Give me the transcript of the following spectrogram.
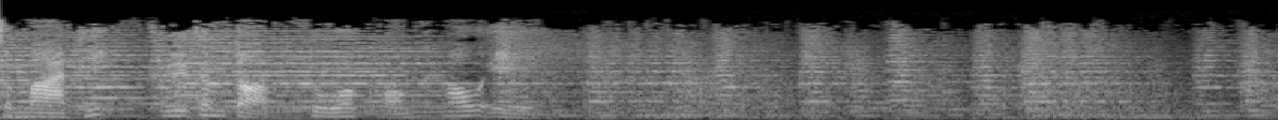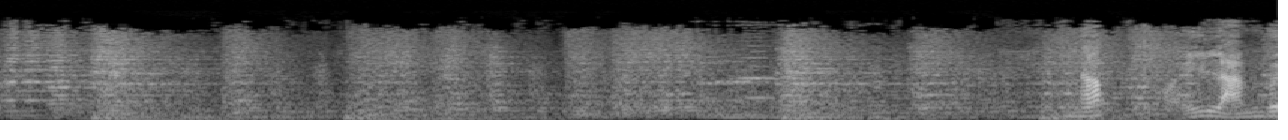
สมาธิคือคำตอบตัวของเขาเอง นับถอยหลังเว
